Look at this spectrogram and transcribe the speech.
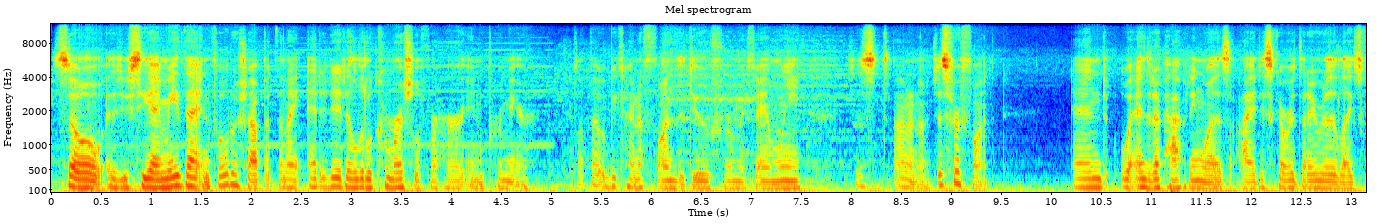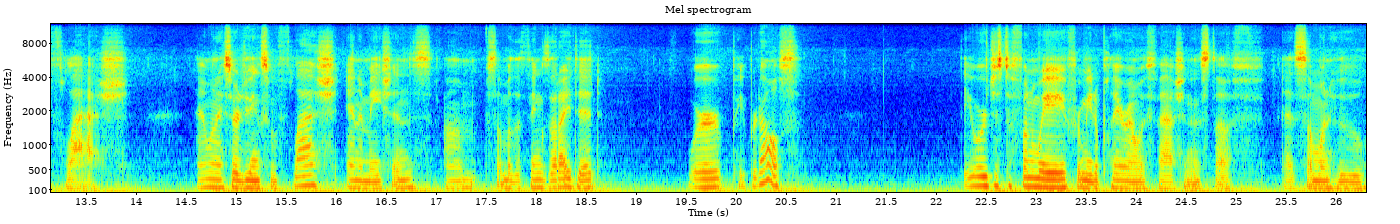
So as you see, I made that in Photoshop, but then I edited a little commercial for her in Premiere. I thought that would be kind of fun to do for my family. Just, I don't know, just for fun. And what ended up happening was I discovered that I really liked Flash. And when I started doing some Flash animations, um, some of the things that I did were paper dolls. They were just a fun way for me to play around with fashion and stuff as someone who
